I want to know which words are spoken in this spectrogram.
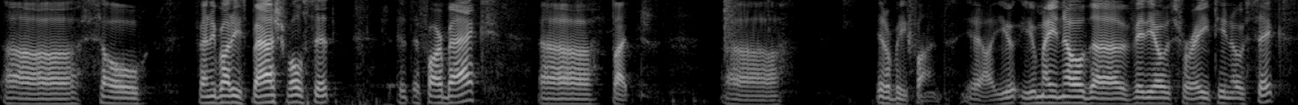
Uh, so if anybody's bashful, sit at the far back. Uh, but uh, it'll be fun. Yeah, you, you may know the videos for 1806.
